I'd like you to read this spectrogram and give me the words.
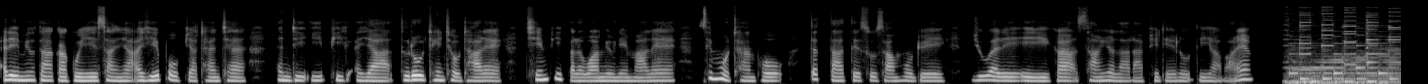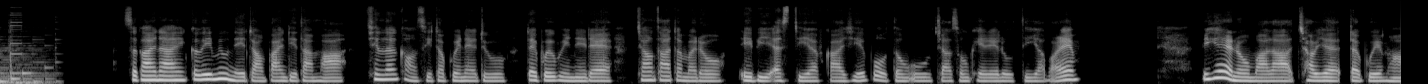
အဲ့ဒီမျိုးသားကာကွယ်ရေးဆိုင်ရာအရေးပေါ်ပြဋ္ဌာန်းချက် NDEP အရာသူတို့ထိန်းချုပ်ထားတဲ့ချင်းပြည်ပလဝမျိုးနေမှာလဲစစ်မှုထမ်းဖို့ တက်တာတစ်ဆူဆောင်မှုတွေ ULAA ကဆောင်ရွက်လာတာဖြစ်တယ်လို့သိရပါတယ်။စကိုင်းတိုင်းကလေးမြို့နယ်တောင်ပိုင်းဒေသမှာချင်းလန်းကောင်စီတပ်ဖွဲ့နဲ့အတူတိုက်ပွဲဝင်နေတဲ့ចောင်းသားတမတော် ABSDF ကရဲဘော်3ဦးကြာဆုံးခဲ့တယ်လို့သိရပါတယ်။ပြီးခဲ့တဲ့နိုမာလာ6ရက်တိုက်ပွဲမှာ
